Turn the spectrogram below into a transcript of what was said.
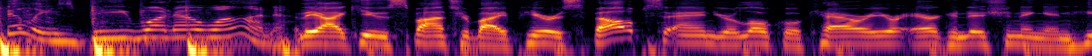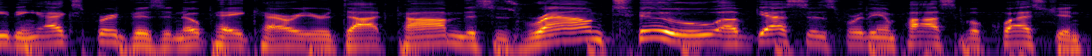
Philly's B101. The IQ is sponsored by Pierce Phelps and your local carrier air conditioning and heating expert. Visit nopaycarrier.com. This is round two of guesses for the impossible question.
